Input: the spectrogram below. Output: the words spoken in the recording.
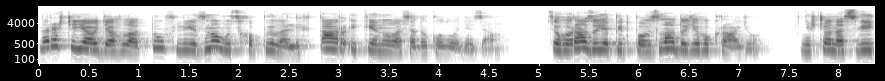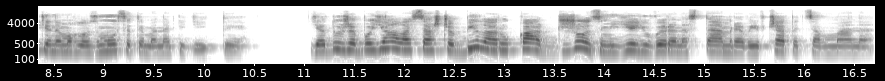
Нарешті я одягла туфлі, знову схопила ліхтар і кинулася до колодязя. Цього разу я підповзла до його краю. Ніщо на світі не могло змусити мене підійти. Я дуже боялася, що біла рука Джо змією вирине з темряви і вчепиться в мене.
